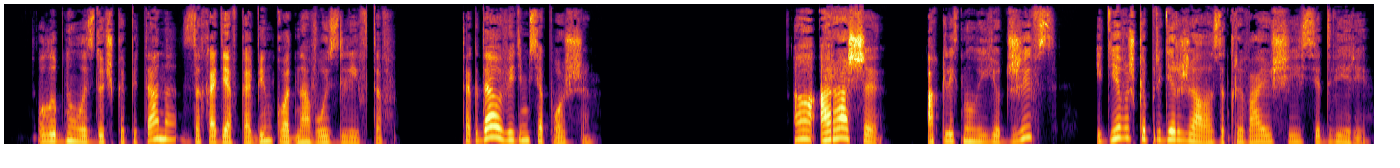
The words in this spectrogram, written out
— улыбнулась дочь капитана, заходя в кабинку одного из лифтов. «Тогда увидимся позже». «А, Араши!» — окликнул ее Дживс, и девушка придержала закрывающиеся двери.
